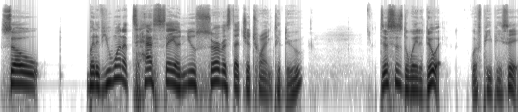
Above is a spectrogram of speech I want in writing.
So, but if you want to test, say, a new service that you're trying to do, this is the way to do it with PPC.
